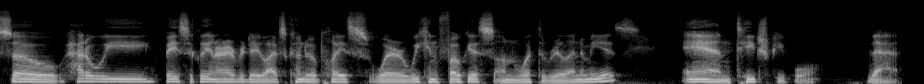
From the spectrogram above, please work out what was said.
So, how do we basically in our everyday lives come to a place where we can focus on what the real enemy is and teach people that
